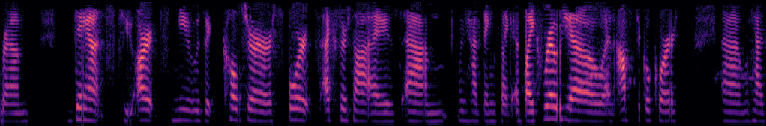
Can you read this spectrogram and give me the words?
from dance to arts, music, culture, sports, exercise. Um, we had things like a bike rodeo, an obstacle course. Um, we had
